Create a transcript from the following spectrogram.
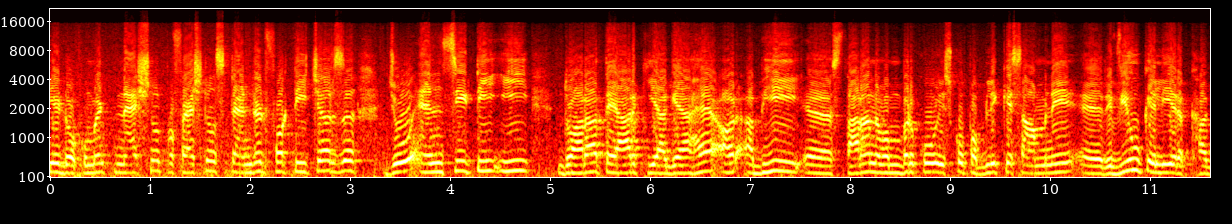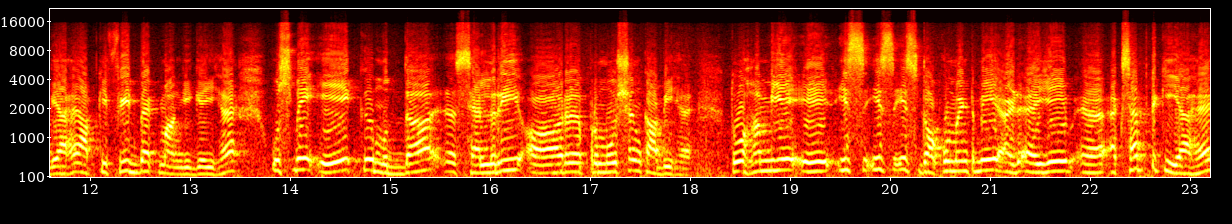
ये document national professional standard for teachers जो एनसीटीई द्वारा तैयार किया गया है, और अभी सतारह नवंबर को इसको पब्लिक के सामने रिव्यू के लिए रखा गया है, आपकी फीडबैक मांगी गई है। उसमें एक मुद्दा सैलरी और प्रमोशन का भी है। तो हम ये इस इस इस डॉक्यूमेंट डॉक्यूमेंट में ये एक्सेप्ट किया है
